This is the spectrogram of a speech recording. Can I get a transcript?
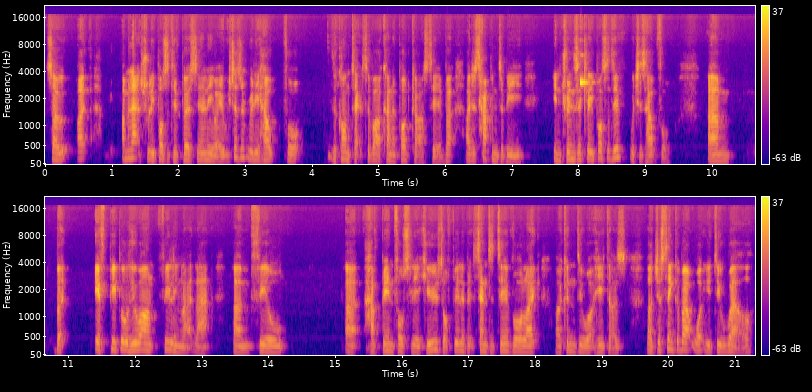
So i i'm a naturally positive person anyway which doesn't really help for the context of our kind of podcast here but i just happen to be intrinsically positive which is helpful. Um, but if people who aren't feeling like that um, feel uh, have been falsely accused or feel a bit sensitive or like I couldn't do what he does, uh, just think about what you do well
